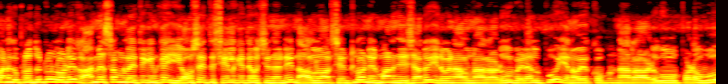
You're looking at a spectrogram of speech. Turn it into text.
మనకు ప్రొద్దుటూరులోని రామేశ్వరంలో అయితే కనుక ఈ హౌస్ అయితే సేల్కి అయితే వచ్చిందండి. నాలుగున్నర సెంట్లో నిర్మాణం చేశారు. ఇరవై నాలుగున్నర అడుగు వెడల్పు ఎనభై ఒక్కన్నర అడుగు పొడవు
